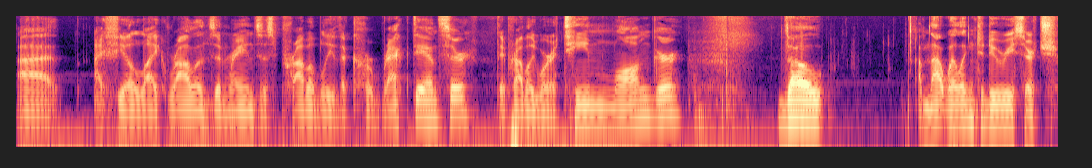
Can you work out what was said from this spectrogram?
Uh, I feel like Rollins and Reigns is probably the correct answer. They probably were a team longer, though I'm not willing to do research,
